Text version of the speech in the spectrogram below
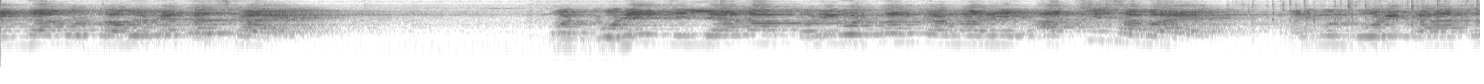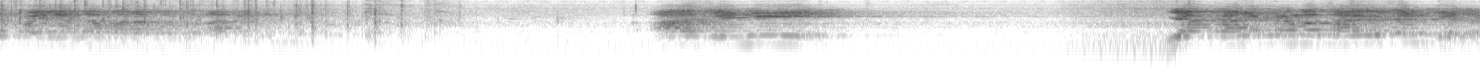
इंदापूर तालुक्यातच काय? पण पुणे जिल्ह्याला परिवर्तन करणारी आजची सभा आहे. आणि म्हणून गोरेकरांचं पहिल्यांदा मनापासून अभिनंदन आज यांनी या कार्यक्रमाचं आयोजन केलं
